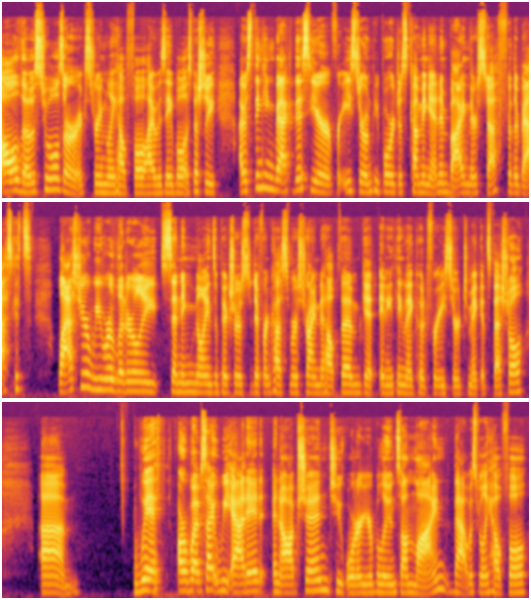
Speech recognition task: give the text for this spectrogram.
All those tools are extremely helpful. I was able, especially, I was thinking back this year for Easter when people were just coming in and buying their stuff for their baskets. Last year, we were literally sending millions of pictures to different customers, trying to help them get anything they could for Easter to make it special. Um, with our website, we added an option to order your balloons online. That was really helpful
